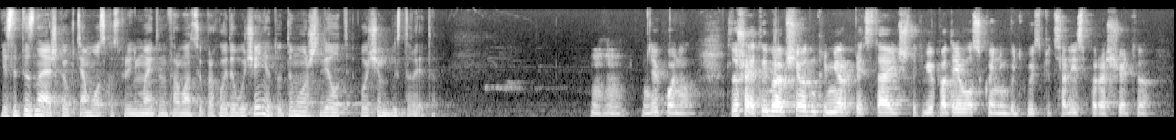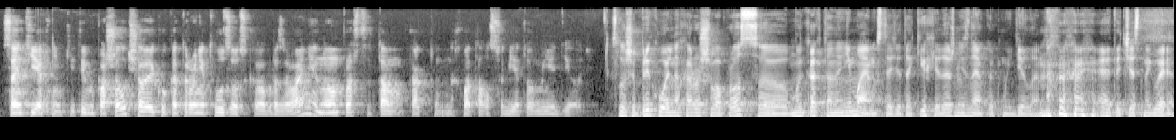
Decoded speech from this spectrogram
Если ты знаешь, как у тебя мозг воспринимает информацию и проходит обучение, то ты можешь делать очень быстро это. Угу, я понял. Слушай, а ты бы вообще, вот, например, представить, что тебе потребовался какой-нибудь специалист по расчету сантехники, ты бы пошел человеку, у которого нет вузовского образования, но он просто там как-то нахватался, где-то умеет делать? Слушай, прикольно, хороший вопрос. Мы как-то нанимаем, кстати, таких, я даже не знаю, как мы делаем это, честно говоря.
